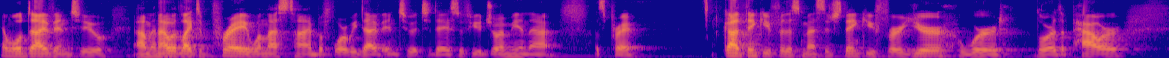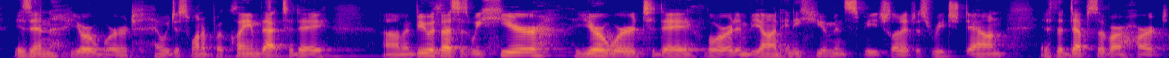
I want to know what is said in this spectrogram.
and we'll dive into. Um, and I would like to pray one last time before we dive into it today. So if you join me in that, let's pray. God, thank you for this message. Thank you for your word, Lord. The power is in your word. And we just want to proclaim that today. Um, and be with us as we hear your word today, Lord, and beyond any human speech, let it just reach down into the depths of our heart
